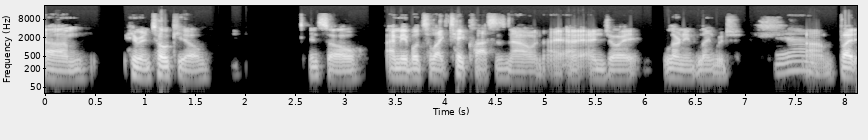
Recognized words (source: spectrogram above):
um, here in Tokyo. And so I'm able to like take classes now, and I, I enjoy learning the language. yeah. Um, but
